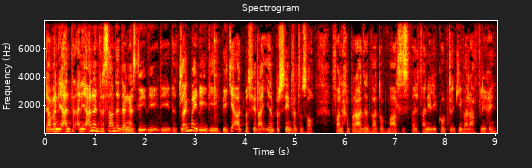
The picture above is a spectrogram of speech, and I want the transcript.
Ja, want die ander die ander interessante ding is die die die dit klink my die die bietjie atmosfeer daai 1% wat ons al van gepraat het wat op Mars is van helikoptertjie wat daar vlieg en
